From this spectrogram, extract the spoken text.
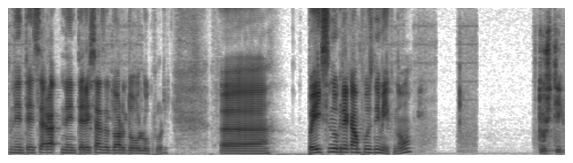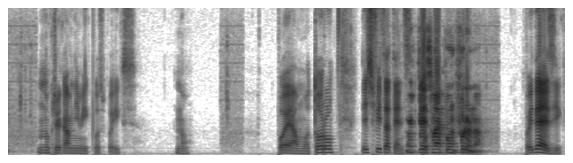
Ne interesează, ne interesează doar două lucruri. Uh, pe X nu cred că am pus nimic, nu? Tu știi. Nu cred că am nimic pus pe X. Nu. Pe aia am motorul. Deci fiți atenți. Nu trebuie să mai pun frână. Păi de-aia zic.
